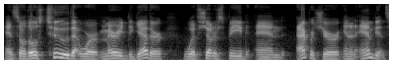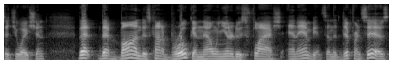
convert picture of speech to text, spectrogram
And so those two that were married together with shutter speed and aperture in an ambient situation, that, that bond is kind of broken now when you introduce flash and ambience. And the difference is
